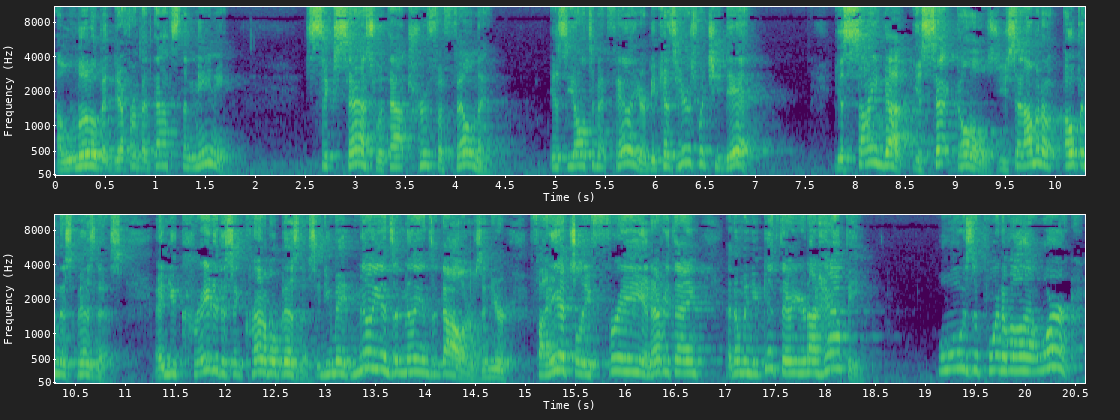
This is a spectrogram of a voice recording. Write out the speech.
a little bit different, but that's the meaning. Success without true fulfillment is the ultimate failure because here's what you did. You signed up, you set goals. You said, I'm going to open this business and you created this incredible business and you made millions and millions of dollars and you're financially free and everything. And then when you get there, you're not happy. Well, what was the point of all that work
